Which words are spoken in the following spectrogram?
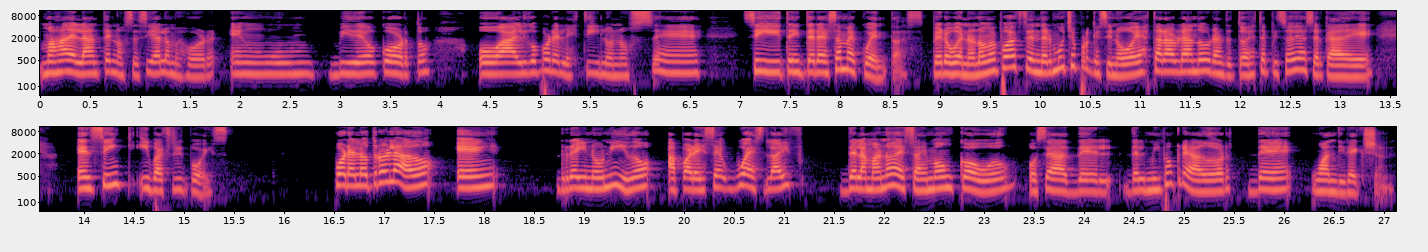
más adelante, no sé si a lo mejor en un video corto o algo por el estilo, no sé. Si te interesa, me cuentas. Pero bueno, no me puedo extender mucho porque si no voy a estar hablando durante todo este episodio acerca de NSYNC y Backstreet Boys. Por el otro lado, en Reino Unido aparece Westlife de la mano de Simon Cowell, o sea, del, del mismo creador de One Direction.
